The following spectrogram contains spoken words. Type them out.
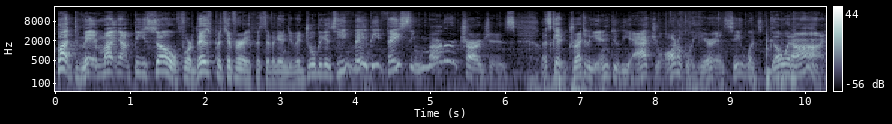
But it might not be so for this particular specific individual because he may be facing murder charges. Let's get directly into the actual article here and see what's going on.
